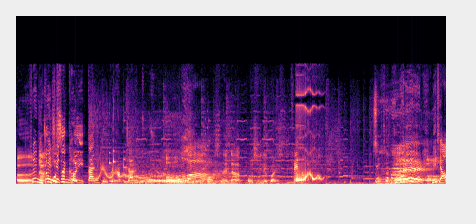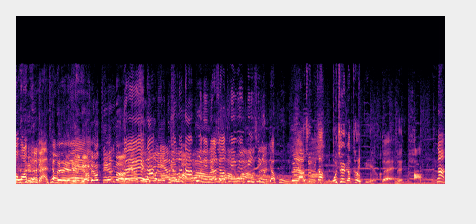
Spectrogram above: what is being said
呃，所以你可以去，是可以单独跟他们家人出去。哦，哇塞，那婆媳的关系？非常好。真的，你想要挖坑给他跳，对不对？聊聊天嘛。对，然后没有大家过年聊聊天，因为毕竟比较不一样，就比较，我觉得比较特别了。对对，好，那。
